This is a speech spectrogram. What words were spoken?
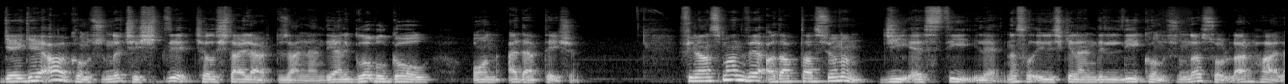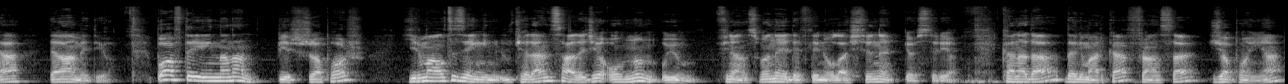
GGA konusunda çeşitli çalıştaylar düzenlendi. Yani Global Goal on Adaptation. Finansman ve adaptasyonun GST ile nasıl ilişkilendirildiği konusunda sorular hala devam ediyor. Bu hafta yayınlanan bir rapor 26 zengin ülkeden sadece 10'un uyum finansmanı hedeflerine ulaştığını gösteriyor. Kanada, Danimarka, Fransa, Japonya,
